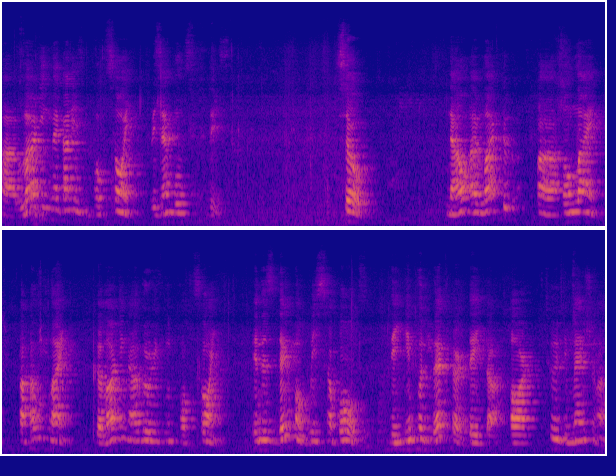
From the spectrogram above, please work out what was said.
Uh, learning mechanism of SOINN resembles this. So, now I would like to uh, online, uh, outline the learning algorithm of SOINN. In this demo, we suppose the input vector data are two-dimensional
